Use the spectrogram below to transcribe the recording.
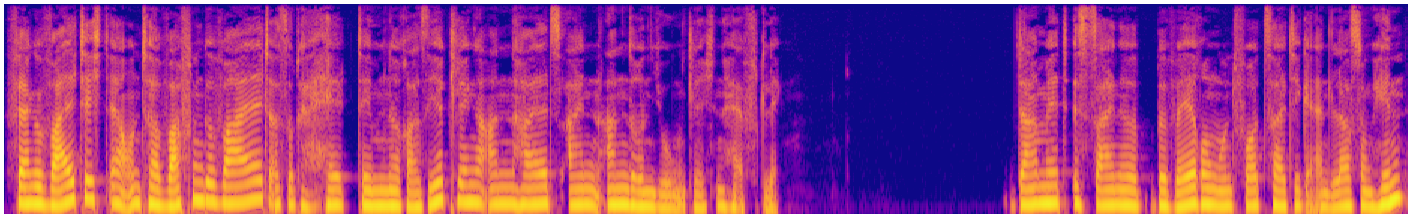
vergewaltigt er unter Waffengewalt, also da hält dem eine Rasierklinge an den Hals, einen anderen jugendlichen Häftling. Damit ist seine Bewährung und vorzeitige Entlassung hin.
